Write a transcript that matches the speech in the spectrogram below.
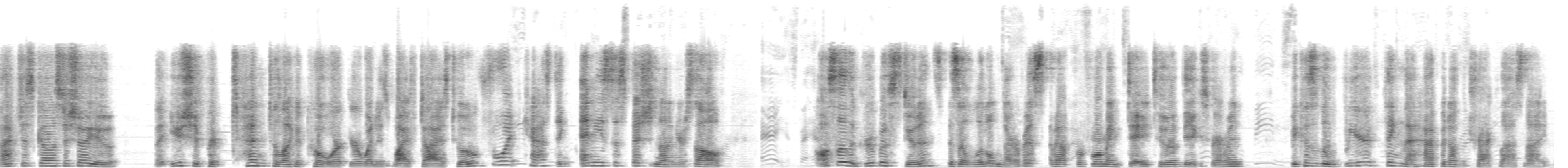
That just goes to show you that you should pretend to like a coworker when his wife dies to avoid casting any suspicion on yourself. Also, the group of students is a little nervous about performing day two of the experiment because of the weird thing that happened on the track last night.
